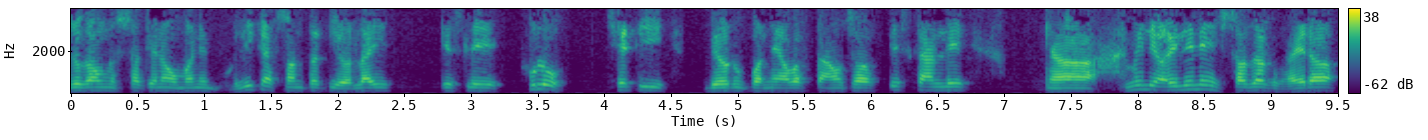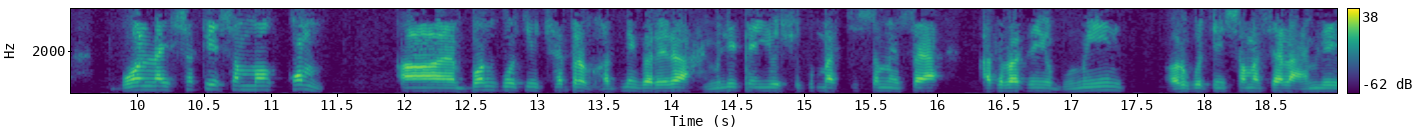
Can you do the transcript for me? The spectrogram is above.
जोगाउन सकेनौँ भने भोलिका सन्ततिहरूलाई यसले ठुलो क्षति बेहोर्नुपर्ने अवस्था आउँछ। त्यस कारणले हामीले अहिले नै सजग भएर वनलाई सकेसम्म कम वनको चाहिँ क्षेत्र घट्ने गरेर हामीले चाहिँ यो सुकुम्बासी समस्या अथवा चाहिँ यो भूमिहीनहरूको चाहिँ समस्यालाई हामीले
